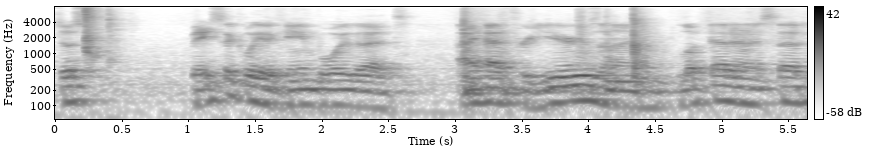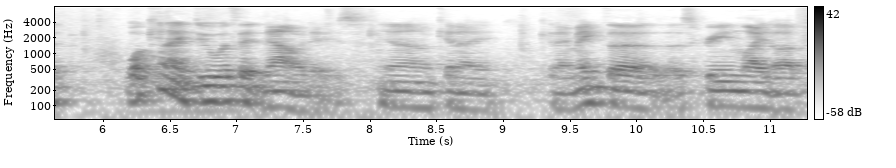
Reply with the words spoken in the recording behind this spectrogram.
just basically a Game Boy that I had for years, and I looked at it and I said, "What can I do with it nowadays? You know, can I can I make the, the screen light up?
